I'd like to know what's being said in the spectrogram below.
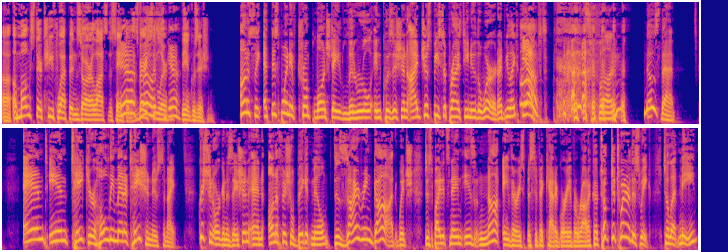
Uh, amongst their chief weapons are lots of the same Yeah, things. It's very no, it's- similar yeah. the Inquisition. Honestly, at this point, if Trump launched a literal inquisition, I'd just be surprised he knew the word. I'd be like, oh, Yeah. that's fun. Knows that. And in Take Your Holy Meditation news tonight. Christian organization and unofficial bigot mill Desiring God, which despite its name is not a very specific category of erotica, took to Twitter this week to let me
